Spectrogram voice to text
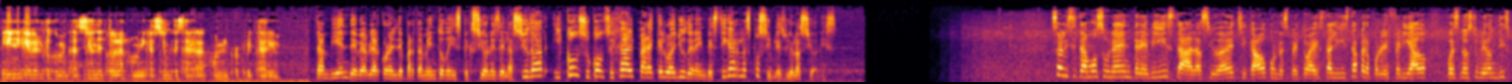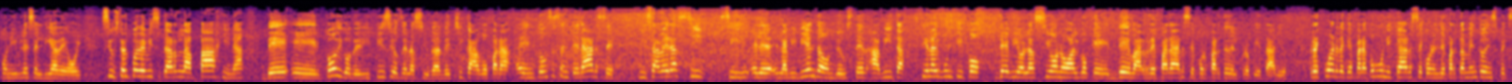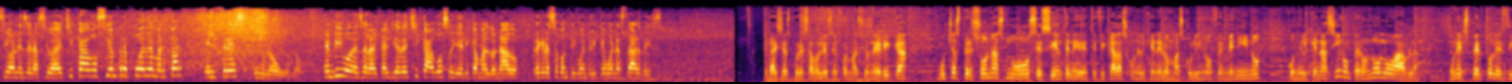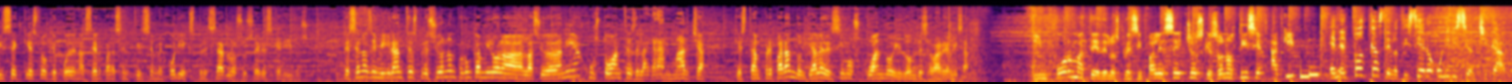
Tiene que haber documentación de toda la comunicación que se haga con el propietario. También debe hablar con el Departamento de Inspecciones de la ciudad y con su concejal para que lo ayuden a investigar las posibles violaciones. Solicitamos una entrevista a la ciudad de Chicago con respecto a esta lista, pero por el feriado pues no estuvieron disponibles el día de hoy. Si usted puede visitar la página del eh, Código de Edificios de la ciudad de Chicago para entonces enterarse y saber así si la vivienda donde usted habita tiene algún tipo de violación o algo que deba repararse por parte del propietario. Recuerde que para comunicarse con el Departamento de Inspecciones de la Ciudad de Chicago siempre puede marcar el 311. En vivo desde la Alcaldía de Chicago, soy Erika Maldonado. Regreso contigo, Enrique. Buenas tardes. Gracias por esa valiosa información, Erika. Muchas personas no se sienten identificadas con el género masculino o femenino con el que nacieron, pero no lo hablan. Un experto les dice qué es lo que pueden hacer para sentirse mejor y expresarlo a sus seres queridos. Decenas de inmigrantes presionan por un camino a la, ciudadanía justo antes de la gran marcha que están preparando. Ya le decimos cuándo y dónde se va a realizar. Infórmate de los principales hechos que son noticia aquí en el podcast de Noticiero Univisión Chicago.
